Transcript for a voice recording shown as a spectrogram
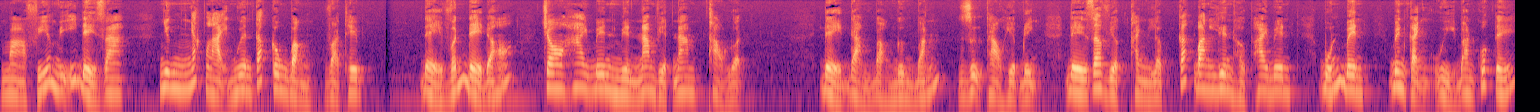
mà phía Mỹ đề ra, nhưng nhắc lại nguyên tắc công bằng và thêm để vấn đề đó cho hai bên miền Nam Việt Nam thảo luận. Để đảm bảo ngừng bắn, dự thảo hiệp định đề ra việc thành lập các ban liên hợp hai bên, bốn bên bên cạnh Ủy ban quốc tế.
